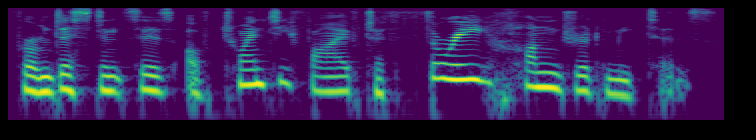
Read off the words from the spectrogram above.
from distances of 25 to 300 meters.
